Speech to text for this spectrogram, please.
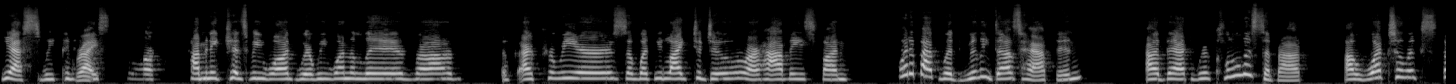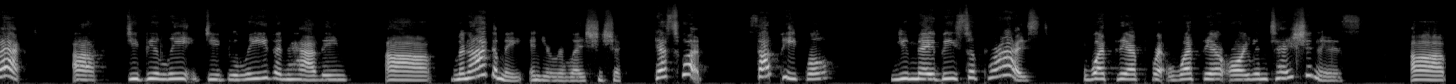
Yes, we can right. for how many kids we want, where we want to live, uh, our careers, and what we like to do, our hobbies, fun. What about what really does happen uh, that we're clueless about? Uh, what to expect? Uh, do you believe? Do you believe in having uh, monogamy in your relationship? Guess what? Some people, you may be surprised what their what their orientation is. Uh,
